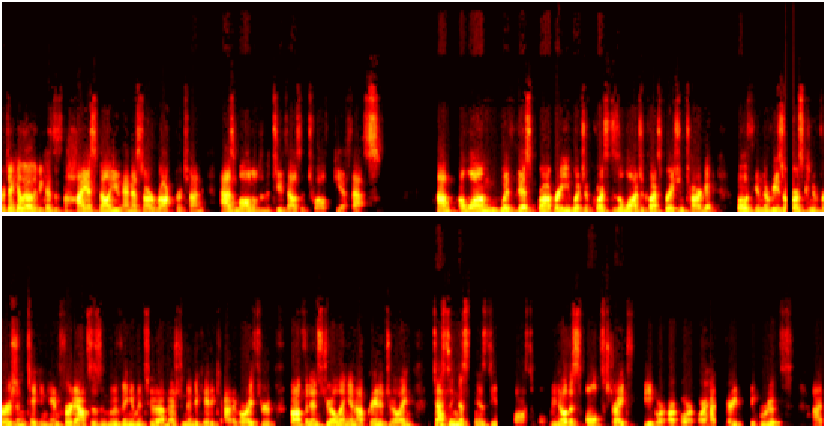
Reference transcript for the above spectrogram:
particularly because it's the highest value NSR rock per ton as modeled in the 2012 PFS. Um, along with this property, which of course is a logical exploration target, both in the resource conversion, taking inferred ounces and moving them into a measured indicated category through confidence drilling and upgraded drilling, testing this thing as deep as possible. We know this fault strikes deep or, or, or has very deep roots, uh,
